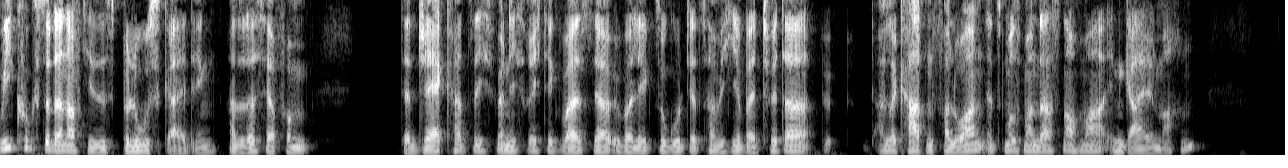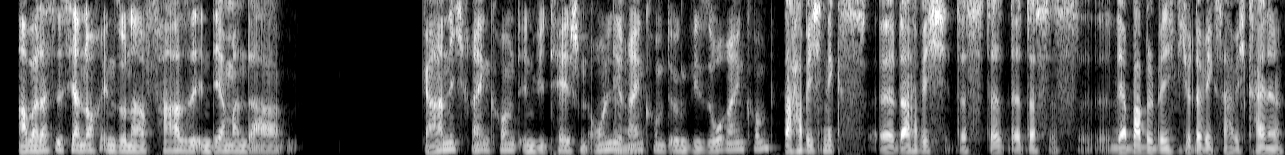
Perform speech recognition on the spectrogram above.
wie guckst du dann auf dieses Blue Sky Ding? Also das ist ja vom, der Jack hat sich, wenn ich es richtig weiß, ja überlegt, so gut, jetzt habe ich hier bei Twitter alle Karten verloren, jetzt muss man das nochmal in geil machen. Aber das ist ja noch in so einer Phase, in der man da gar nicht reinkommt, Invitation Only mhm. reinkommt, irgendwie so reinkommt? Da habe ich nichts, äh, da habe ich, das, da, das ist, in der Bubble bin ich nicht unterwegs, da habe ich keine,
